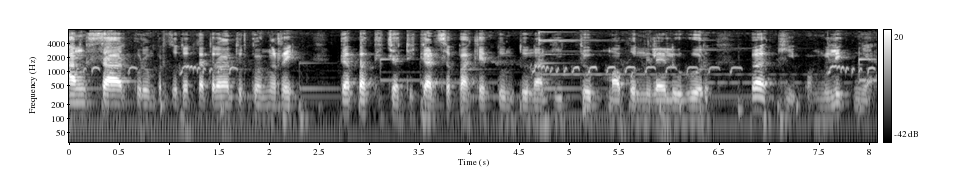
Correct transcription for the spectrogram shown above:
Angsar burung perkutut keterangan Durga Ngerik dapat dijadikan sebagai tuntunan hidup maupun nilai luhur bagi pemiliknya.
